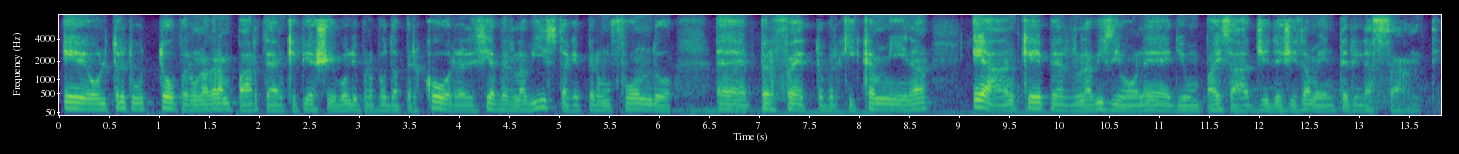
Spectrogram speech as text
e oltretutto per una gran parte anche piacevoli proprio da percorrere, sia per la vista che per un fondo eh, perfetto per chi cammina e anche per la visione di un paesaggi decisamente rilassanti.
